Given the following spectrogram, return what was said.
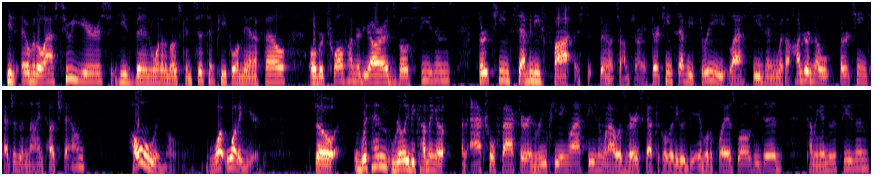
He's over the last two years, he's been one of the most consistent people in the NFL. Over 1,200 yards both seasons, 1375. No, I'm sorry, 1373 last season with 113 catches and nine touchdowns. Holy moly! What what a year! So with him really becoming a, an actual factor and repeating last season, when I was very skeptical that he would be able to play as well as he did coming into the season,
